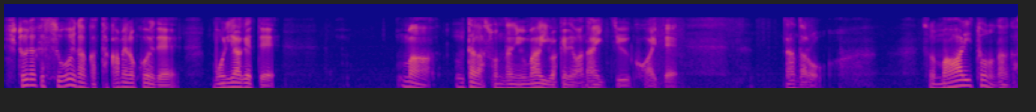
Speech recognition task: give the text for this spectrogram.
一人だけすごいなんか高めの声で盛り上げて、まあ、歌がそんなに上手いわけではないっていう子がいて、なんだろう。その周りとのなんか、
